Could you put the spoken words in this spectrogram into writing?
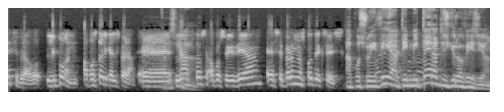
έτσι, μπράβο. Λοιπόν, Αποστόλη, καλησπέρα. Ε, Καλησπέρα. Ναύτος, από Σουηδία, ε, σε παίρνω να σου πω το εξής. Από Σουηδία, τη μητέρα της Eurovision.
